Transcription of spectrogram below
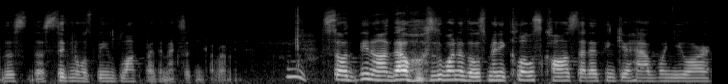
the, the signal was being blocked by the Mexican government. So, you know, that was one of those many close calls that I think you have when you are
